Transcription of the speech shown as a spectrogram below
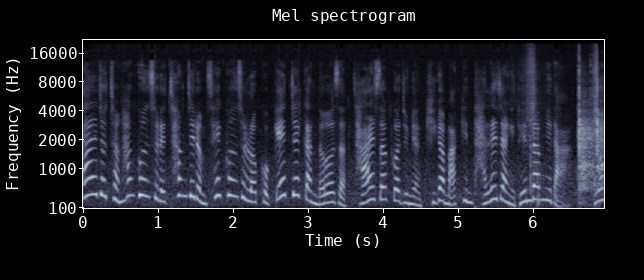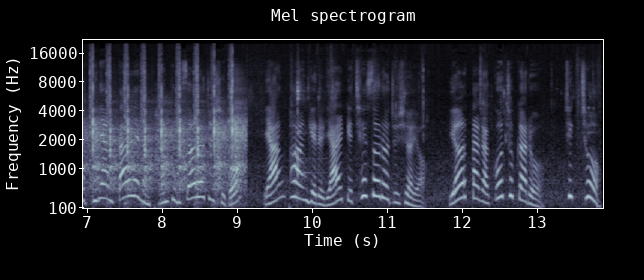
쌀조청 1큰술에 참기름 3큰술 넣고 깨째간 넣어서 잘 섞어주면 기가 막힌 달래장이 된답니다. 요 그냥 딸래는 반틈 썰어주시고 양파 한 개를 얇게 채 썰어주셔요. 여었다가 고춧가루, 식초,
